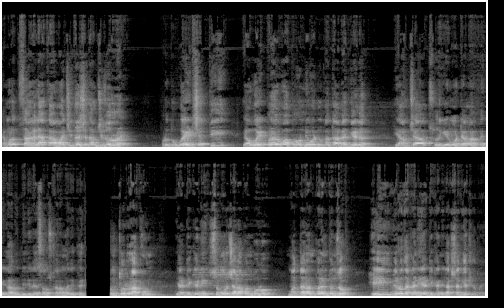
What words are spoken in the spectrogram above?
त्यामुळं चांगल्या कामाची दहशत आमची जरूर आहे. परंतु वाईट शक्ती किंवा वाईट प्रयोग वापरून निवडणुका ताब्यात घेणं हे आमच्या स्वर्गीय मोठ्या मालकांनी घालून दिलेल्या संस्कारामध्ये कधी समतोल राखून या ठिकाणी समोरच्याला पण बोलू मतदारांपर्यंत पण जाऊ हेही विरोधकांनी या ठिकाणी लक्षात घेतलं पाहिजे.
